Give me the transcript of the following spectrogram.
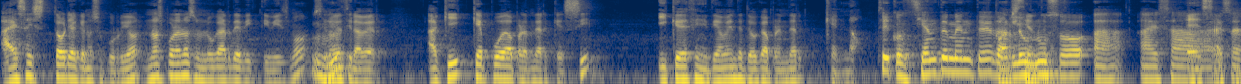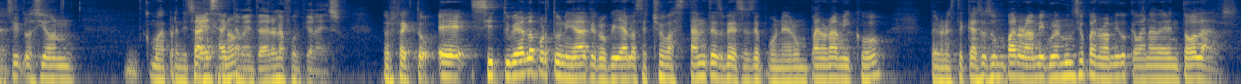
a esa historia que nos ocurrió, no es ponernos en un lugar de victimismo, sino decir, a ver, Aquí, ¿qué puedo aprender que sí? y qué definitivamente tengo que aprender que no. Sí, conscientemente darle un uso a, esa, situación como de aprendizaje. Exactamente, darle una función a eso. Perfecto. Eh, si tuvieras la oportunidad, que creo que ya lo has hecho bastantes veces, de poner un panorámico, pero en este caso es un panorámico, un anuncio panorámico que van a ver en todos lados.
